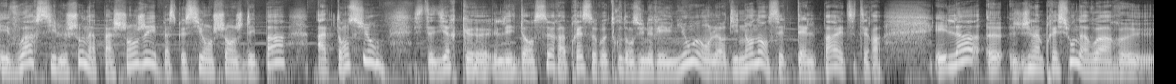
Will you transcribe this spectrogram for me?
et voir si le show n'a pas changé. Parce que si on change des pas, attention. C'est-à-dire que les danseurs après se retrouvent dans une réunion et on leur dit non, non, c'est tel pas, etc. Et là, euh, j'ai l'impression d'avoir, euh,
